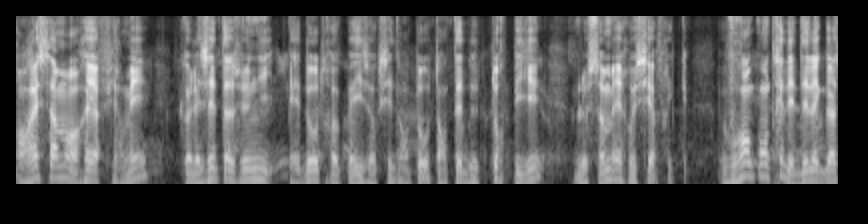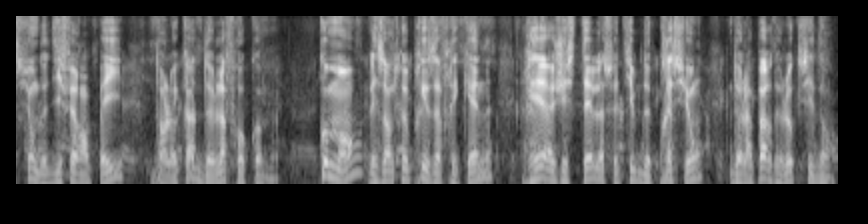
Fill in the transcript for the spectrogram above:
ont récemment réaffirmé que les États-Unis et d'autres pays occidentaux tentaient de torpiller le sommet Russie-Afrique. Vous rencontrez des délégations de différents pays dans le cadre de l'Afrocom. Comment les entreprises africaines réagissent-elles à ce type de pression de la part de l'Occident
